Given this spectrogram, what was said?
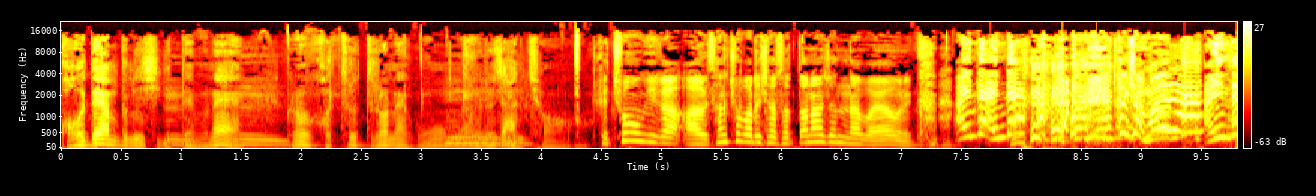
거대한 분이시기 음, 때문에 음. 그런 거 겉으로 드러내고 뭐 음. 이러지 않죠. 그 초옥이가 아 상처받으셔서 떠나셨나 봐요. 그러니까 아닌데 아닌데 상처 안 받았는데 아닌데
